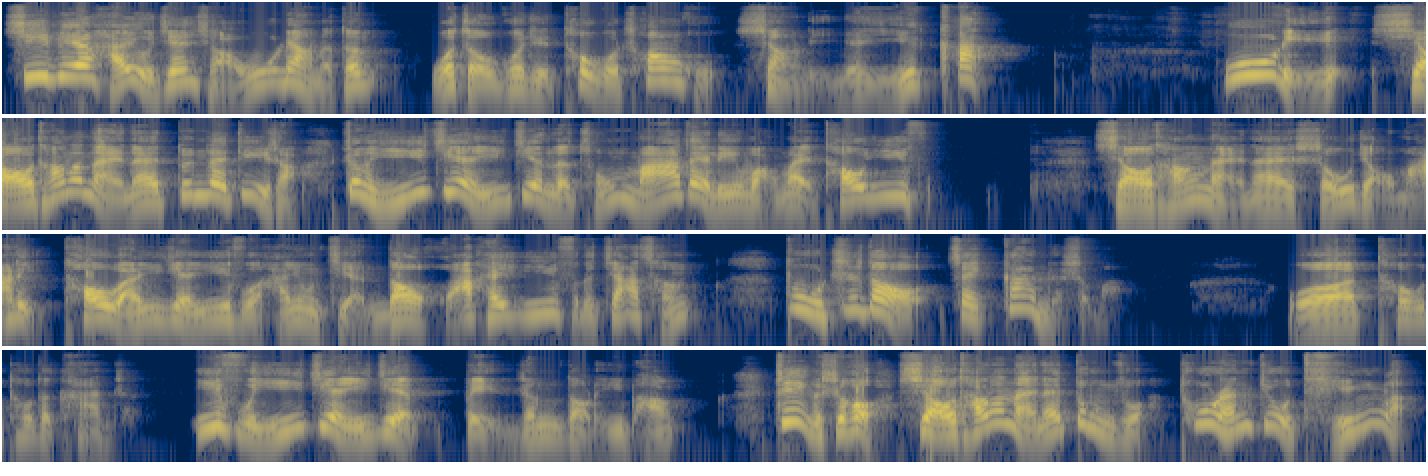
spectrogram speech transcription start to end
西边还有间小屋，亮着灯。我走过去，透过窗户向里面一看，屋里小唐的奶奶蹲在地上，正一件一件的从麻袋里往外掏衣服。小唐奶奶手脚麻利，掏完一件衣服，还用剪刀划开衣服的夹层，不知道在干着什么。我偷偷的看着，衣服一件一件被扔到了一旁。这个时候，小唐的奶奶动作突然就停了，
